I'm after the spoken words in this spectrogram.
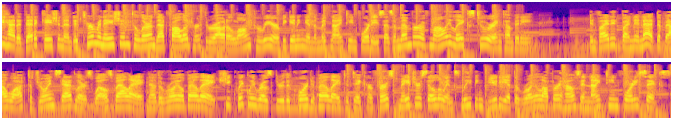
She had a dedication and determination to learn that followed her throughout a long career beginning in the mid-1940s as a member of Molly Lake's touring company. Invited by Ninette de Valois to join Sadler's Wells Ballet, now the Royal Ballet, she quickly rose through the corps de ballet to take her first major solo in Sleeping Beauty at the Royal Opera House in 1946.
